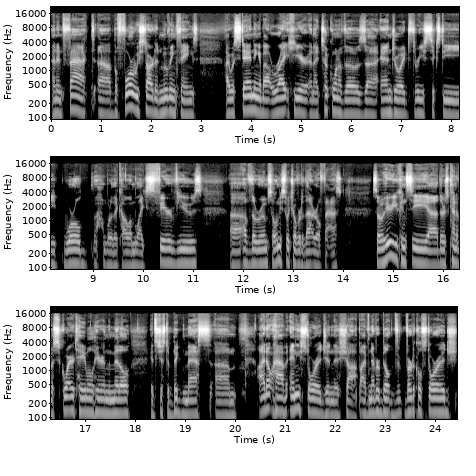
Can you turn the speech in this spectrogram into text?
And in fact, uh, before we started moving things, I was standing about right here, and I took one of those uh, Android 360 world, what do they call them, like sphere views uh, of the room. So let me switch over to that real fast. So here you can see uh, there's kind of a square table here in the middle. It's just a big mess. Um, I don't have any storage in this shop. I've never built vertical storage,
